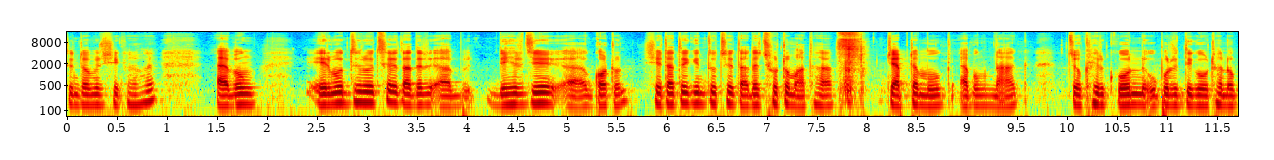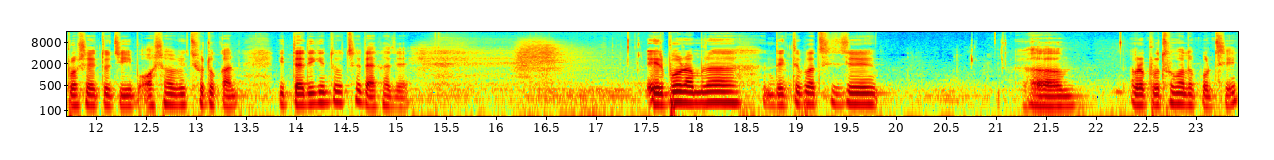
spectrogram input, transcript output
সিনড্রোমের শিকার হয় এবং এর মধ্যে রয়েছে তাদের দেহের যে গঠন, সেটাতে কিন্তু হচ্ছে তাদের ছোট মাথা, চ্যাপ্টা মুখ এবং নাক, চোখের কোণ, উপরের দিকে ওঠানো, প্রসারিত জীব, অস্বাভাবিক ছোট কান ইত্যাদি কিন্তু হচ্ছে দেখা যায়। এরপর আমরা দেখতে পাচ্ছি যে আমরা প্রথম আলো পড়ছি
